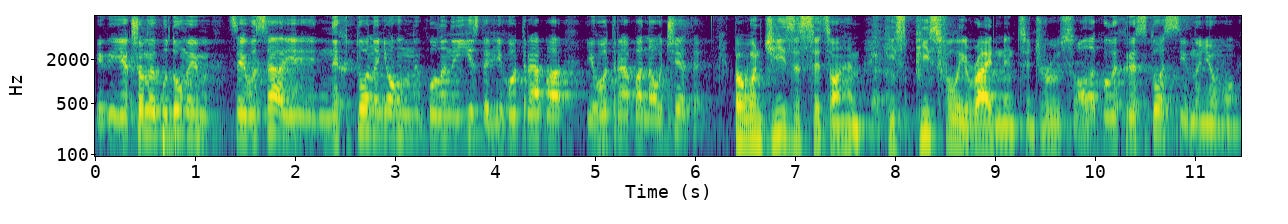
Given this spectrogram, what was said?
І якщо ми подумаємо, цей осел, і ніхто на нього ніколи не їздив, його треба, його треба навчити. But when Jesus sits on him, he's peacefully riding into Jerusalem. Але коли Христос сів на ньому,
